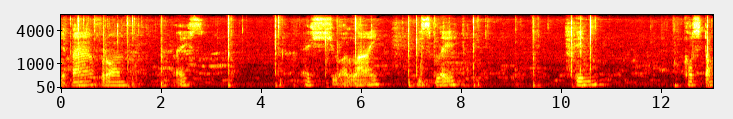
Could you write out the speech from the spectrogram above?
data from H HLI display in custom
